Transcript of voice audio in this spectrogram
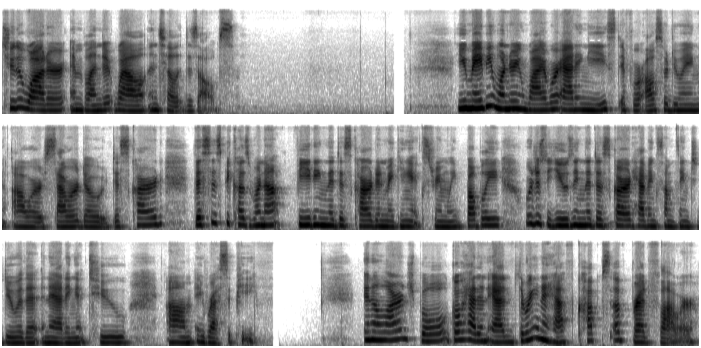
to the water and blend it well until it dissolves. You may be wondering why we're adding yeast if we're also doing our sourdough discard. This is because we're not feeding the discard and making it extremely bubbly. We're just using the discard, having something to do with it, and adding it to um, a recipe. In a large bowl, go ahead and add three and a half cups of bread flour.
